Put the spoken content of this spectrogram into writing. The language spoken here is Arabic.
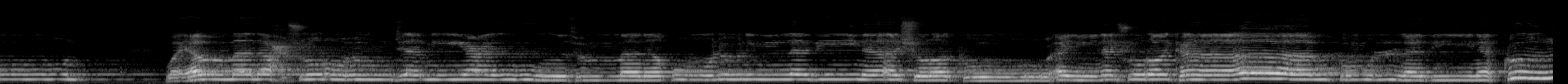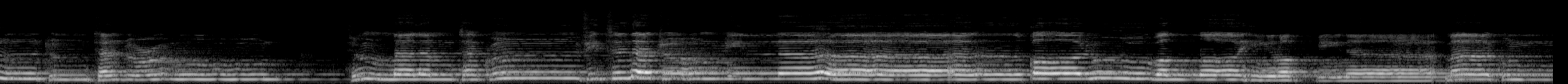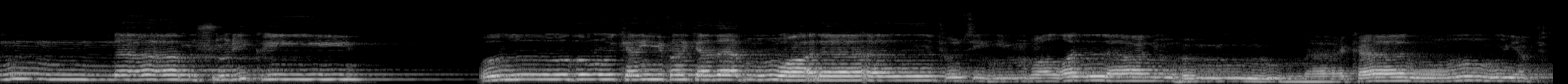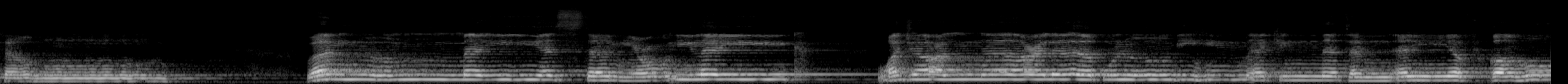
ويوم نحشرهم جميعا ثم نقول للذين أشركوا أين شركاؤكم الذين كنتم تدعمون ثم لم تكن فتنتهم إلا أن قالوا والله ربنا مشركين انظر كيف كذبوا على أنفسهم وضل عنهم ما كانوا يفترون. ومنهم من يستمع إليك. وجعلنا على قلوبهم أكنة أن يفقهوه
